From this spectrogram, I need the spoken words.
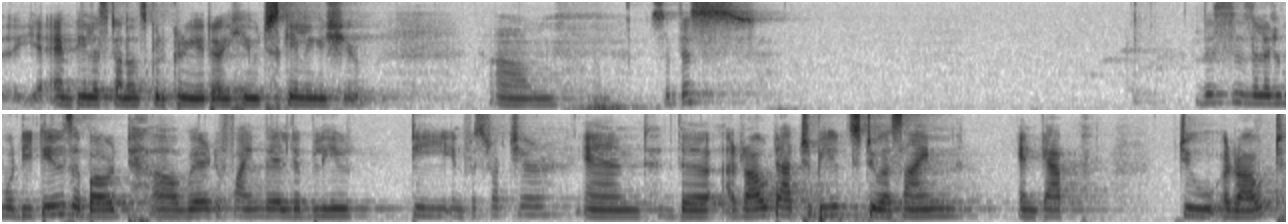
MPLS tunnels could create a huge scaling issue. Um, so this, this is a little more details about uh, where to find the LWT infrastructure and the route attributes to assign encap to a route.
